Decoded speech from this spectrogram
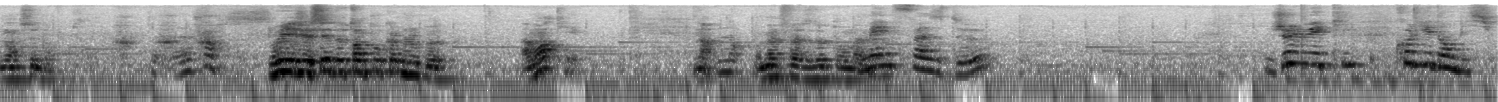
Non, c'est bon. Oui, j'essaie de tempo comme je peux. À moi Ok. Non. Non. Même phase 2 pour ma Main phase 2. Je lui équipe collier d'ambition.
